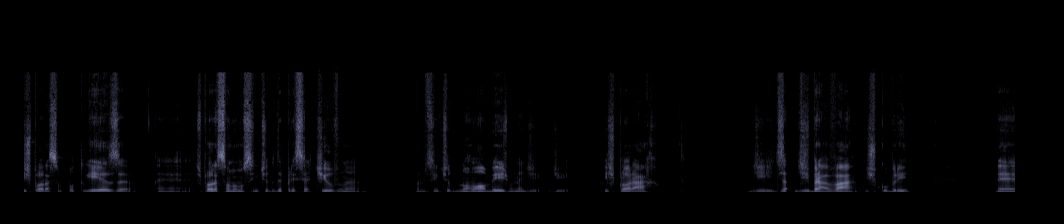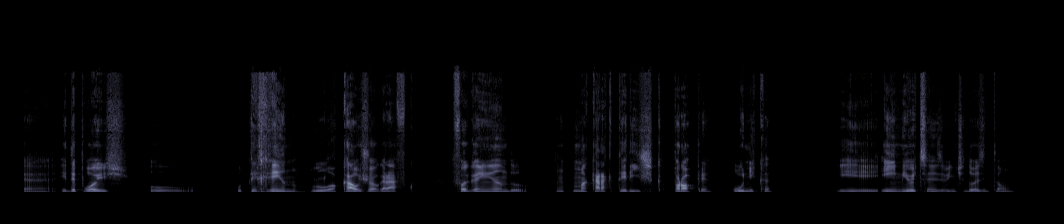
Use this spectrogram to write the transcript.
exploração portuguesa, é, exploração não no sentido depreciativo, né? no sentido normal mesmo, né? de, de explorar, de desbravar, descobrir. É, e depois o, o terreno, o local geográfico foi ganhando uma característica própria, única, e, e em 1822, então,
